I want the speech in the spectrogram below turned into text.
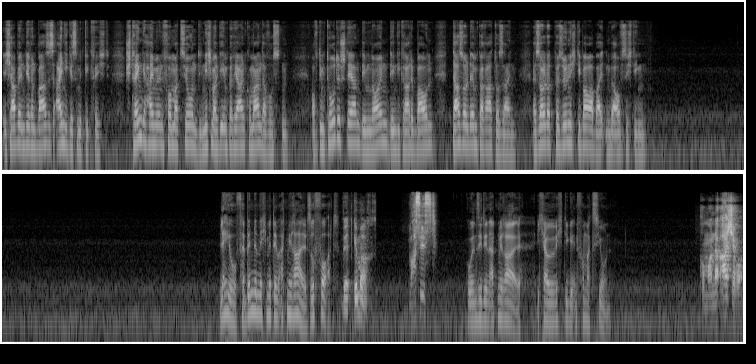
Ich habe in deren Basis einiges mitgekriegt. Streng geheime Informationen, die nicht mal die imperialen Commander wussten. Auf dem Todesstern, dem neuen, den die gerade bauen, da soll der Imperator sein. Er soll dort persönlich die Bauarbeiten beaufsichtigen. Leo, verbinde mich mit dem Admiral, sofort. Wird gemacht. Was ist? Holen Sie den Admiral. Ich habe wichtige Informationen. Commander Archeron,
